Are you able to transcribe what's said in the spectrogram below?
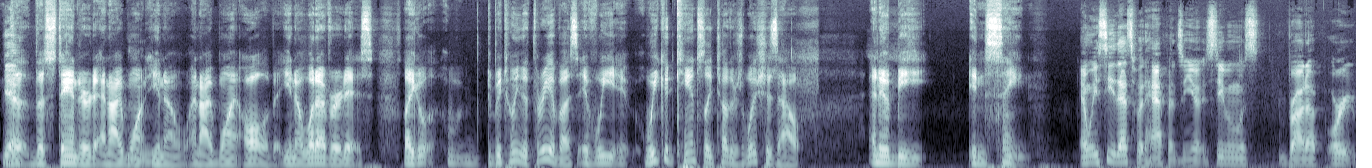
Yeah. the, the standard and I want, mm-hmm. you know, and I want all of it, you know, whatever it is. Like between the three of us, if we, we could cancel each other's wishes out and it would be insane. and we see that's what happens. You know, Steven was brought up, or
